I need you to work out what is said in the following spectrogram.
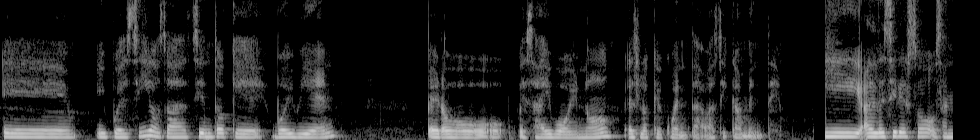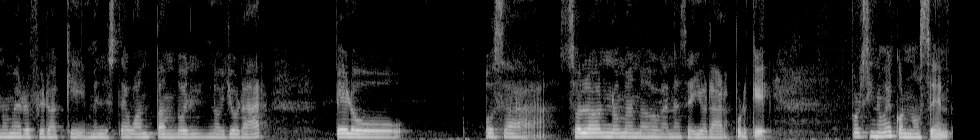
Eh, y pues sí, o sea, siento que voy bien, pero pues ahí voy, ¿no? Es lo que cuenta, básicamente. Y al decir eso, o sea, no me refiero a que me lo esté aguantando el no llorar, pero, o sea, solo no me han dado ganas de llorar porque, por si no me conocen,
